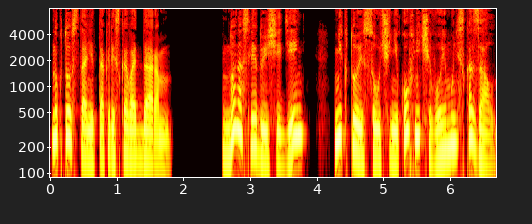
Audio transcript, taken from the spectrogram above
Ну кто станет так рисковать даром? Но на следующий день никто из соучеников ничего ему не сказал.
